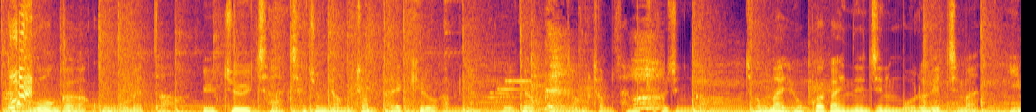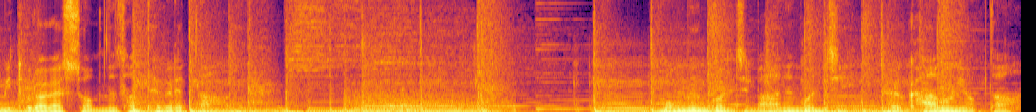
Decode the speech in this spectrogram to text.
그 무언가가 궁금했다. 일주일차 체중 0.8kg 감량, 골격근 0.3kg 증가. 정말 효과가 있는지는 모르겠지만 이미 돌아갈 수 없는 선택을 했다. 먹는 건지 마는 건지 별 감흥이 없다.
